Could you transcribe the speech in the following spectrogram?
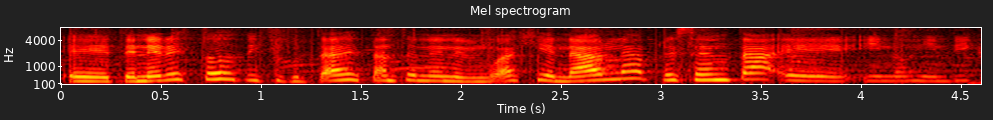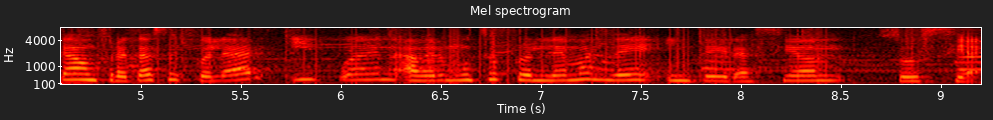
tener estas dificultades tanto en el lenguaje y el habla presenta y nos indica un fracaso escolar y pueden haber muchos problemas de integración social.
